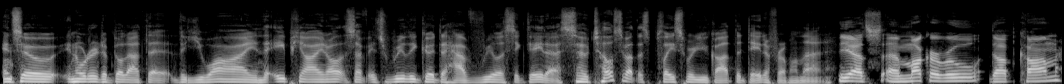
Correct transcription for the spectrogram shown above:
And so in order to build out the, the ui and the api and all that stuff it's really good to have realistic data. So tell us about this place where you got the data from on that. Yeah it's uh, mockaroo.com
